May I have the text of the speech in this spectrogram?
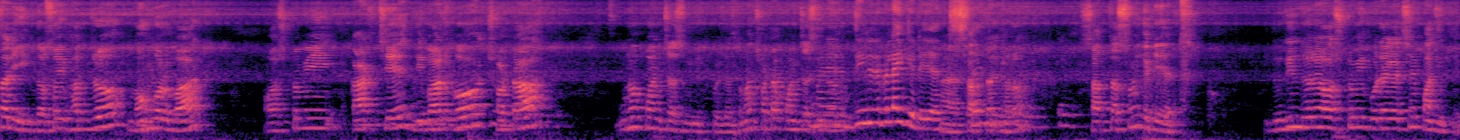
তারিখ দশই ভাদ্র মঙ্গলবার অষ্টমী কাটছে দিবার্ঘ ছটা উনপঞ্চাশ মিনিট পর্যন্ত মানে ছটা পঞ্চাশ মানে মিনিট। দিনের বেলায় কেটে হ্যাঁ যাচ্ছে। সাতটায় ধরো। সাতটার সময় কেটে যাচ্ছে। দুদিন ধরে অষ্টমী পড়ে গেছে পাঁচিতে।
